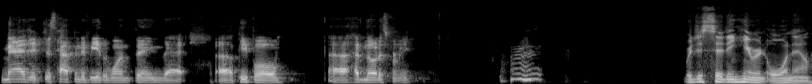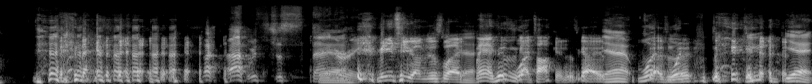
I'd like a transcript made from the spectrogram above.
Magic just happened to be the one thing that uh, people uh, have noticed for me. All right. We're just sitting here in awe now. I was just staggering. Yeah. Me too. I'm just like, yeah. man, who's this what? guy talking? This guy. Yeah. What? what do you, yeah.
